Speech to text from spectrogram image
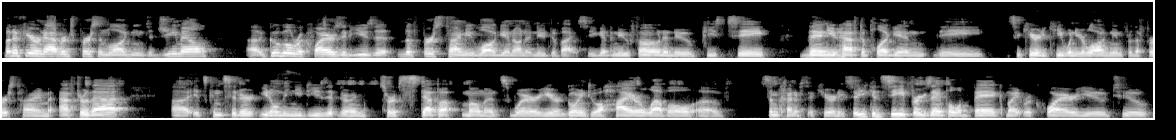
But if you're an average person logging into Gmail, uh, Google requires you to use it the first time you log in on a new device. So you get a new phone, a new PC, then you have to plug in the security key when you're logging in for the first time. After that, uh, it's considered you only need to use it during sort of step up moments where you're going to a higher level of some kind of security. So you can see, for example, a bank might require you to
